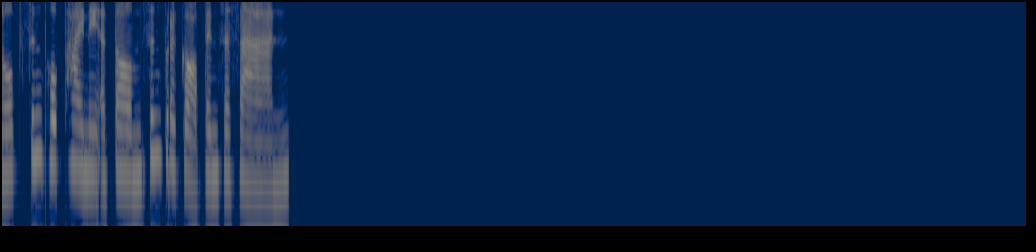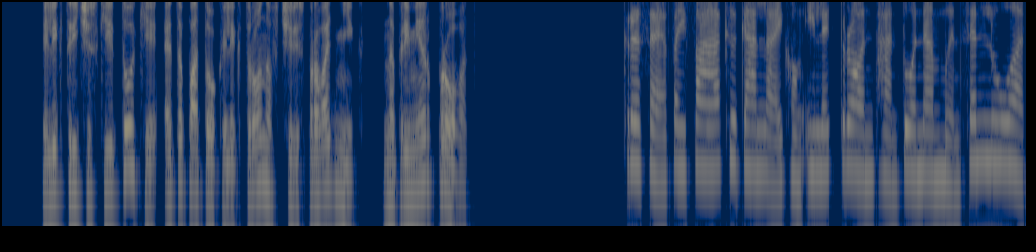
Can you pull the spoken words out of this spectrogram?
ลบซึ่งพบภายในอะตอมซึ่งประกอบเป็นสสาร Электрические токи – это поток электронов через проводник, например, провод. กระแสไฟฟ้าคือการไหลของอิเล็กตรอนผ่านตัวนำเหมือนเส้นลวด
